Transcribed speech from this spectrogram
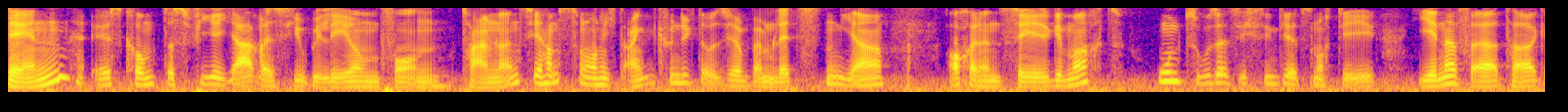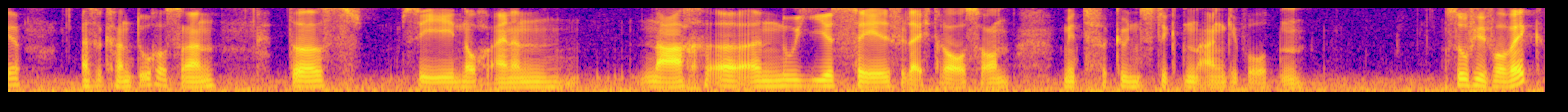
denn es kommt das Vierjahresjubiläum von Timelines. Sie haben es zwar noch nicht angekündigt, aber sie haben beim letzten Jahr auch einen Sale gemacht und zusätzlich sind jetzt noch die Jänner-Feiertage. Also kann durchaus sein, dass sie noch einen nach äh, New Year Sale vielleicht raushauen mit vergünstigten Angeboten. So viel vorweg.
